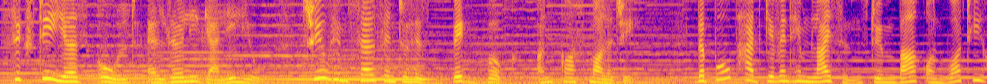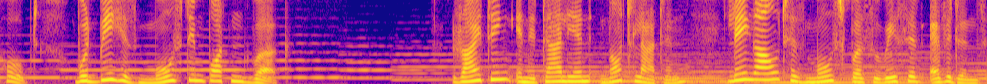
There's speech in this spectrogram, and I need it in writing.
60 years old elderly Galileo threw himself into his big book on cosmology. The Pope had given him license to embark on what he hoped would be his most important work. Writing in Italian, not Latin, Laying out his most persuasive evidence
